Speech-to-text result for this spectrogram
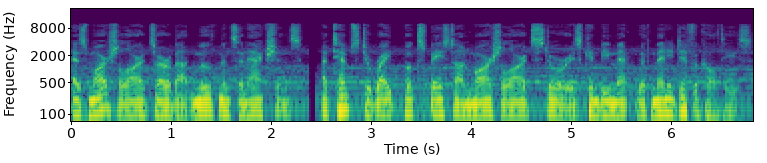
As martial arts are about movements and actions, attempts to write books based on martial arts stories can be met with many difficulties.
